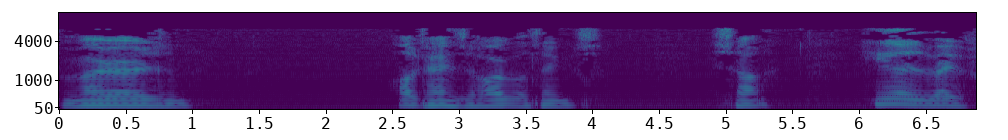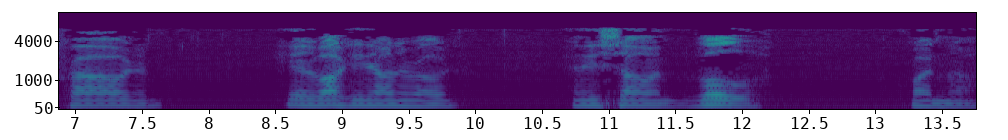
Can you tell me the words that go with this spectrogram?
murders and all kinds of horrible things. So he was very proud and he was walking down the road and he saw a bull, one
